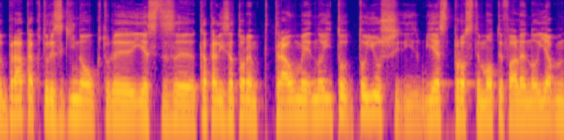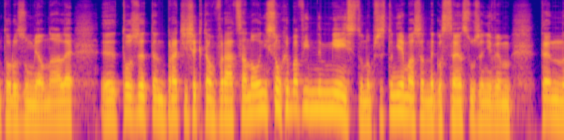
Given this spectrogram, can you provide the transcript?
e, brata, który zginął, który jest z katalizatorem traumy, no i to, to już jest prosty motyw, ale no ja bym to rozumiał, no ale e, to, że ten braciszek tam wraca, no oni są chyba w innym miejscu, no przecież to nie ma żadnego sensu, że nie wiem, ten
